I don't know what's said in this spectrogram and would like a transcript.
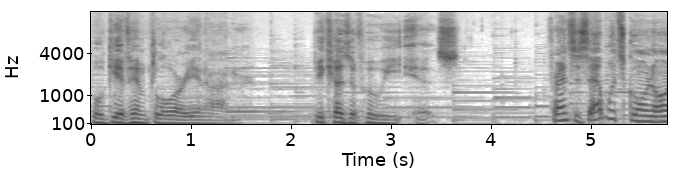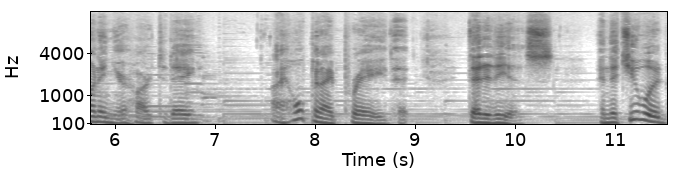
will give him glory and honor because of who he is. Friends, is that what's going on in your heart today? I hope and I pray that that it is, and that you would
